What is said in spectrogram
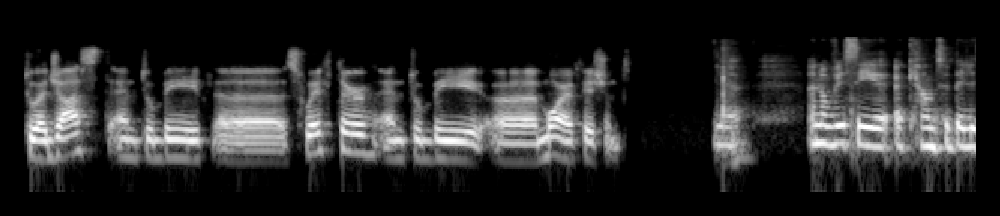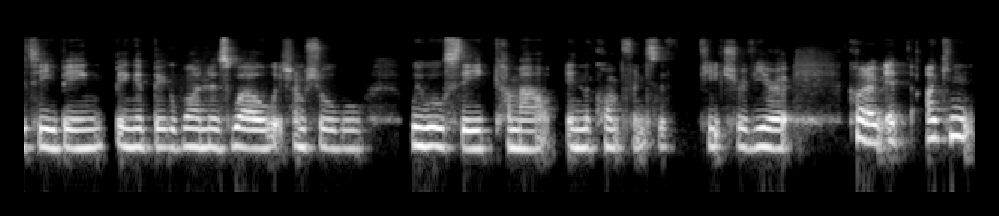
to adjust and to be swifter and to be more efficient. Yeah. And obviously, accountability being being a big one as well, which I'm sure we'll, we will see come out in the conference of future of Europe. Karlo, it, I can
